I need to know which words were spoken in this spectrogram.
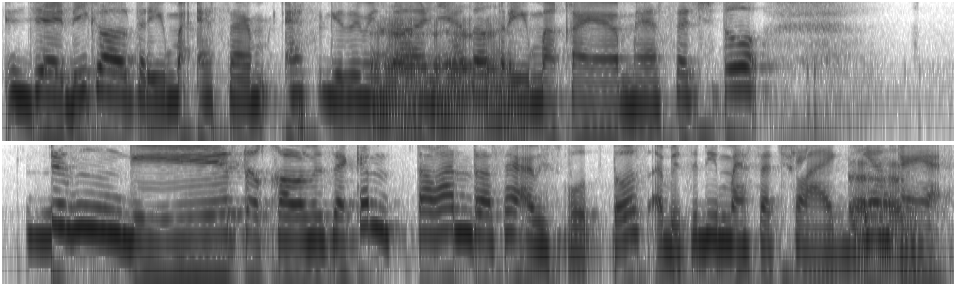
Jadi kalau terima SMS gitu misalnya atau terima kayak message tuh deng gitu. Kalau misalnya kan tau kan rasanya abis putus, abis itu di message lagi yang kayak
